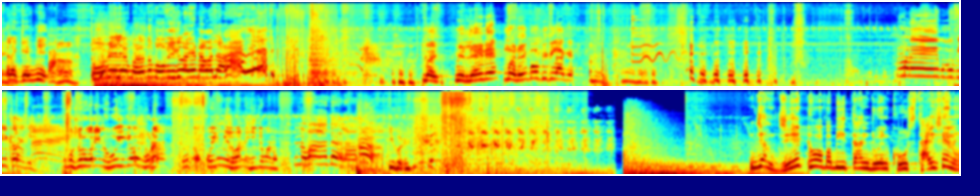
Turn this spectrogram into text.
એટલે કે હા. તું મેલ્યા મને તો બહુ બીક લાગે નવા દાડા ભાઈ મિલ્યા ને મને બહુ બીક લાગે. મને બહુ બીક લાગે. ઉસરો કરીને હોઈ ગયો ભોળા. હું તો કોઈ મિલવા નહીં જવાનો. નવા દાડા. જેમ જેઠો બબીતાન જોઈને ખુશ થાય છે ને,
